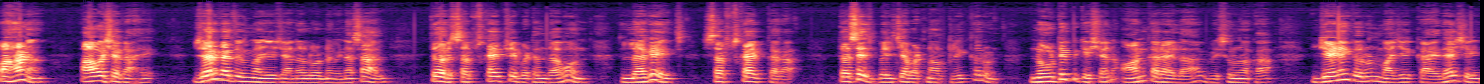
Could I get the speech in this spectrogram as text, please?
पाहणं आवश्यक आहे. जर का तुम्ही माझ्या चॅनलवर नवीन असाल तर सबस्क्राईबचे बटन दाबून लगेच सबस्क्राईब करा. तसेच बेलच्या बटनावर क्लिक करून नोटिफिकेशन ऑन करायला विसरू नका. जेणेकरून माझे कायद्याचे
